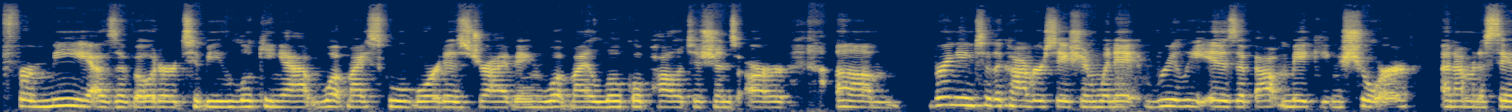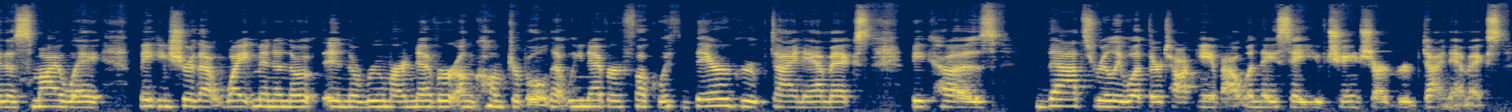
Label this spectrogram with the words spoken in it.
for me as a voter to be looking at what my school board is driving, what my local politicians are um, bringing to the conversation when it really is about making sure and i'm going to say this my way making sure that white men in the in the room are never uncomfortable that we never fuck with their group dynamics because that's really what they're talking about when they say you've changed our group dynamics.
